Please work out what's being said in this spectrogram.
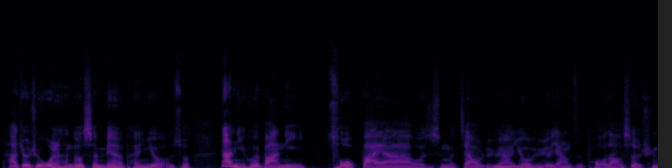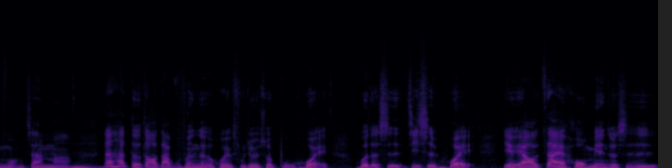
他就去问了很多身边的朋友，说：“那你会把你挫败啊，或者是什么焦虑啊、忧郁的样子抛到社群网站吗？”但他得到大部分的回复就是说不会，或者是即使会，也要在后面就是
